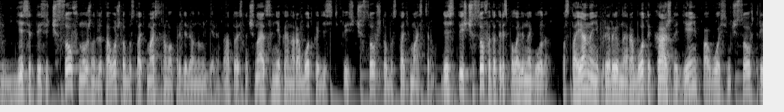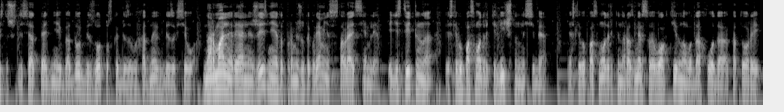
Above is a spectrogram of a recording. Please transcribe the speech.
10 тысяч часов нужно для того, того, чтобы стать мастером в определенном деле. Да? То есть начинается некая наработка 10 тысяч часов, чтобы стать мастером. 10 тысяч часов это 3,5 года. Постоянной непрерывной работы каждый день по 8 часов, 365 дней в году, без отпуска, без выходных, без всего. В нормальной реальной жизни этот промежуток времени составляет 7 лет. И действительно, если вы посмотрите лично на себя, если вы посмотрите на размер своего активного дохода, который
